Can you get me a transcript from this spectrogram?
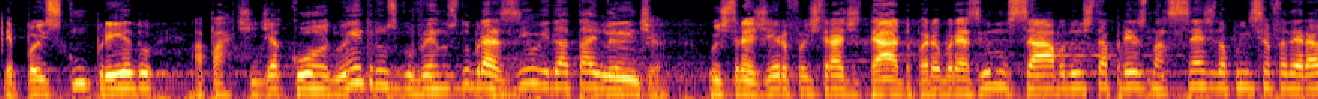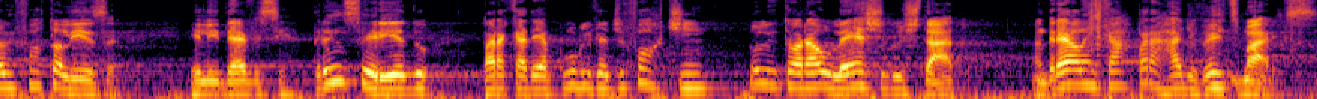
depois cumprido a partir de acordo entre os governos do Brasil e da Tailândia. O estrangeiro foi extraditado para o Brasil no sábado e está preso na sede da Polícia Federal em Fortaleza. Ele deve ser transferido para a cadeia pública de Fortim, no litoral leste do estado. André Alencar para a Rádio Verdes Mares.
